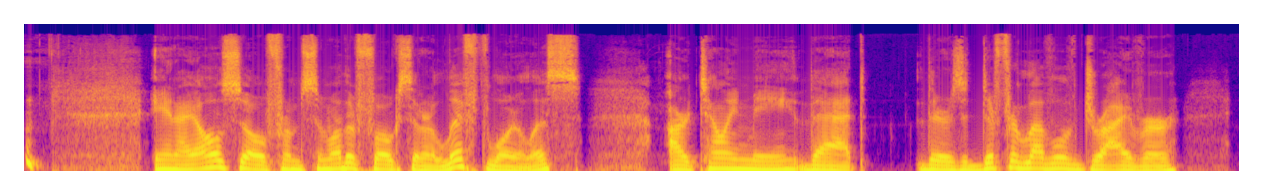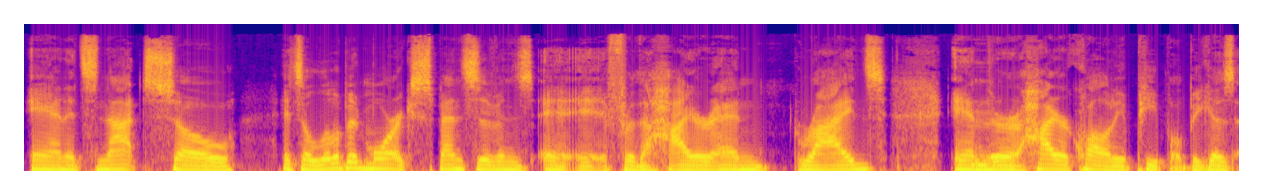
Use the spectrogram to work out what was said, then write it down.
and I also from some other folks that are Lyft loyalists are telling me that there's a different level of driver and it's not so it's a little bit more expensive and uh, for the higher end rides and they're a higher quality of people because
